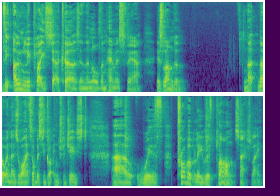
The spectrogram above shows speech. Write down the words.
the only place it occurs in the Northern Hemisphere is London. No, no one knows why. It's obviously got introduced uh, with probably with plants actually.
